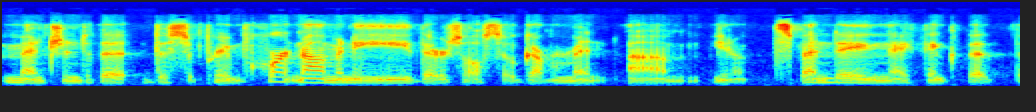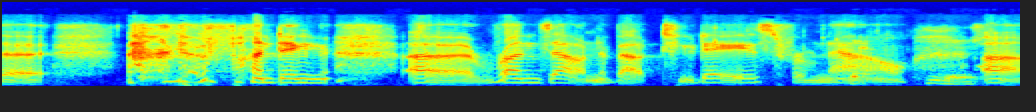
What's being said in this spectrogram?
mentioned the the Supreme Court nominee. There's also government, um, you know, spending. I think that the the funding. Uh, uh, runs out in about two days from now. Yeah, days. Uh,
